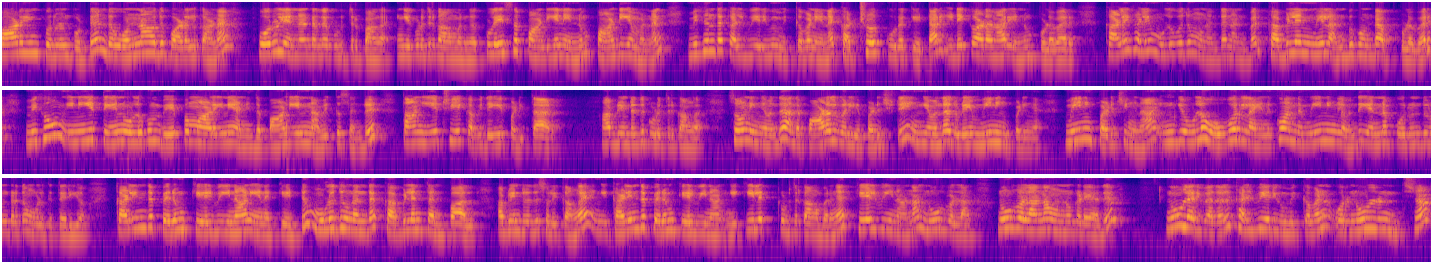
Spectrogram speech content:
பாடலின் பொருள்னு போட்டு அந்த ஒன்றாவது பாடலுக்கான பொருள் என்னன்றதை கொடுத்துருப்பாங்க. இங்கே கொடுத்துருக்காங்க பாருங்க. குலேச பாண்டியன் என்னும் பாண்டிய மன்னன் மிகுந்த கல்வியறிவு மிக்கவன் என கற்றோர் கூற கேட்டார். இடைக்காடனார் என்னும் புலவர். கலைகளை முழுவதும் உணர்ந்த நண்பர் கபிலன் மேல் அன்பு கொண்ட அப்புலவர் மிகவும் இனிய தேன் ஒழுகும் வேப்ப மாலையினை அணிந்த பாண்டியனின் அவைக்கு சென்று தான் இயற்றிய கவிதையை படித்தார். அப்படின்றது கொடுத்துருக்காங்க. ஸோ நீங்கள் வந்து அந்த பாடல் வரியை படிச்சுட்டு இங்கே வந்து அதோடைய மீனிங் படிங்க. மீனிங் படிச்சீங்கன்னா இங்கே உள்ள ஒவ்வொரு லைனுக்கும் அந்த மீனிங்கில் வந்து என்ன பொருந்துன்றது உங்களுக்கு தெரியும். கழிந்த பெரும் கேள்வியினான் என கேட்டு முழுதுணர்ந்த கபிலன் தன்பால் அப்படின்றது சொல்லியிருக்காங்க. இங்கே கழிந்த பெரும் கேள்வினான் இங்கே கீழே கொடுத்துருக்காங்க பாருங்கள் கேள்வினான்னா நூல் வல்லான் நூல் வல்லான்னா ஒன்றும் கிடையாது. நூலறிவு அதாவது கல்வி அறிவு மிக்கவன் ஒரு நூல் இருந்துச்சுன்னா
